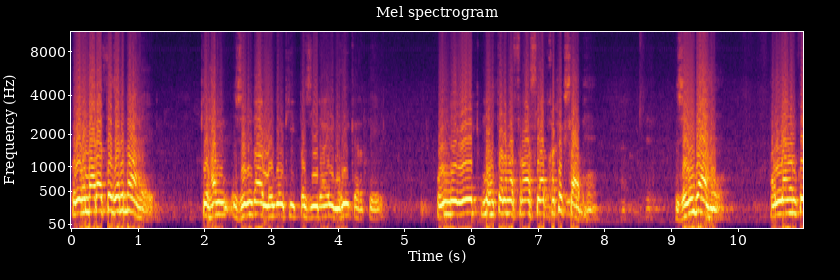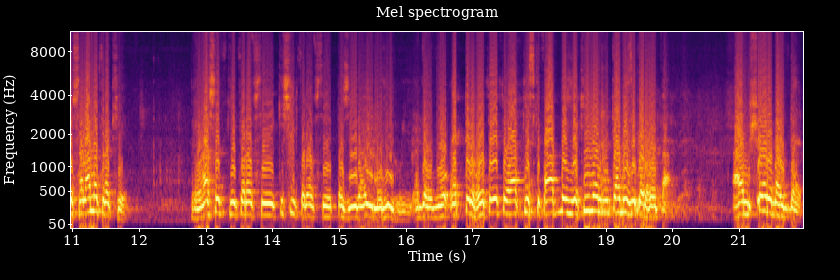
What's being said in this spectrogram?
اور یہ ہمارا تجربہ ہے کہ ہم زندہ لوگوں کی پذیرائی نہیں کرتے۔ ان میں ایک محترم افراز سے آپ خٹک صاحب ہیں۔ زندہ ہیں۔ اللہ ان کو سلامت رکھے۔ ریاست کی طرف سے کسی طرف سے پذیرائی نہیں ہوئی۔ اگر وہ ایکٹر ہوتے تو آپ کی اس کتاب میں یقیناً ان کا بھی ذکر ہوتا۔ I am sure about that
